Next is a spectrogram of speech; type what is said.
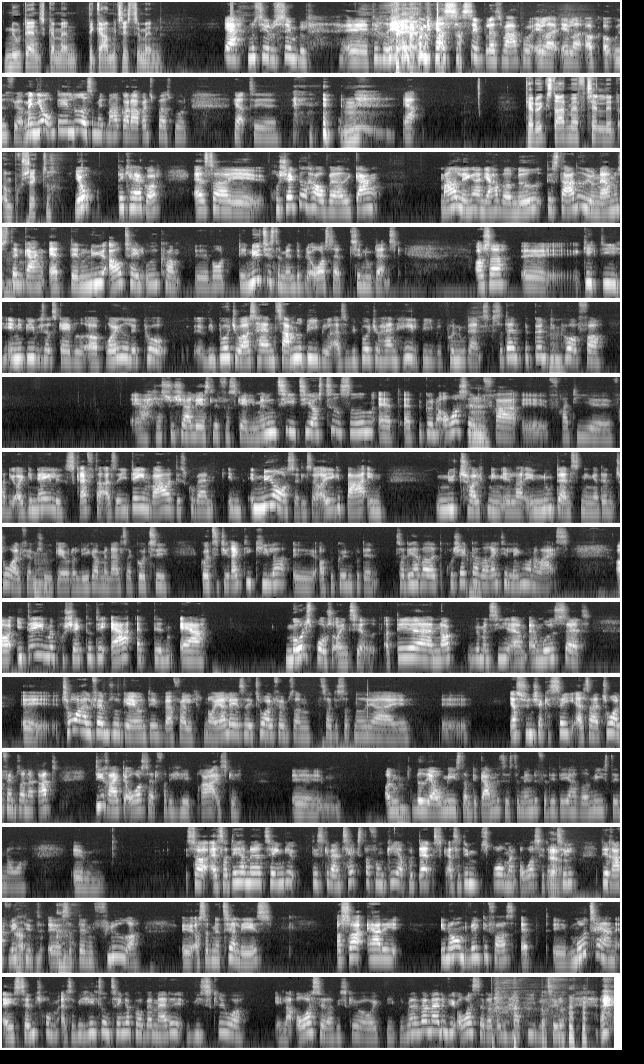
nudansker man det gamle testamente? Ja, nu siger du simpelt. Øh, det ved jeg ikke, om det er så simpelt at svare på, eller, eller at, at udføre. Men jo, det lyder som et meget godt arbejdsspørgsmål her til... Mm. Ja, Kan du ikke starte med at fortælle lidt om projektet? jo, det kan jeg godt. Altså, øh, projektet har jo været i gang meget længere, end jeg har været med. Det startede jo nærmest mm. dengang, at den nye aftale udkom, øh, hvor det nye testamente blev oversat til nudansk. Og så øh, gik de ind i bibelselskabet og bryggede lidt på, øh, vi burde jo også have en samlet bibel, altså vi burde jo have en hel bibel på nudansk. Så den begyndte mm. de på for, ja, jeg synes, jeg har læst lidt forskelligt, mellem 10-10 års tid siden, at, at begynde at oversætte Mm. fra, øh, fra, de, øh, fra de originale skrifter. Altså ideen var, at det skulle være en, en, en ny oversættelse, og ikke bare en ny tolkning eller en nudanskning af den 92 Mm. udgave, der ligger, men altså gå til, gå til de rigtige kilder øh, og begynde på den. Så det har været et projekt, der har været rigtig længe undervejs. Og ideen med projektet, det er, at den er målsprogsorienteret. Og det er nok, vil man sige, er, er modsat øh, 92-udgaven. Det er i hvert fald, når jeg læser i 92'erne, så er det sådan noget, jeg, øh, øh, jeg synes, jeg kan se. Altså, at 92'erne er ret direkte oversat fra det hebraiske. Øh, og nu Mm. mm. ved jeg jo mest om det gamle testamente, for det er det, jeg har været mest inde over. Øhm, så altså det her med at tænke, det skal være en tekst, der fungerer på dansk, altså det sprog, man oversætter Ja. til, det er ret vigtigt, ja. øh, så den flyder, øh, og så den er til at læse. Og så er det enormt vigtigt for os, at øh, modtageren er i centrum, altså vi hele tiden tænker på, hvem er det, vi skriver, eller oversætter, vi skriver jo ikke Bibelen, men hvem er det, vi oversætter den her Bibel til?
